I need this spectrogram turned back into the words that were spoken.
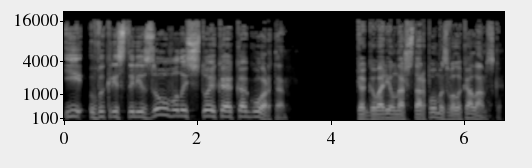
и выкристаллизовывалась стойкая когорта, как говорил наш старпом из Волоколамска.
